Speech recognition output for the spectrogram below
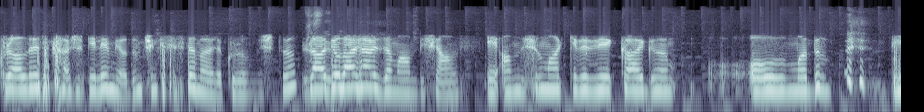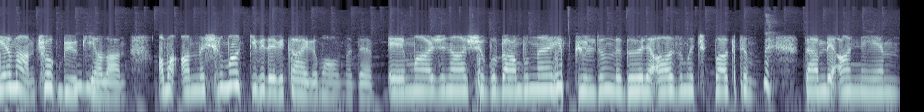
kurallara da karşı gelemiyordum. Çünkü sistem öyle kurulmuştu. Radyolar her zaman bir şans. E, anlaşılmak gibi bir kaygım olmadı diyemem. Çok büyük yalan. Ama anlaşılmak gibi de bir kaygım olmadı. E, marjinal şu bu ben bunlara hep güldüm ve böyle ağzım açık baktım. ben bir anneyim.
